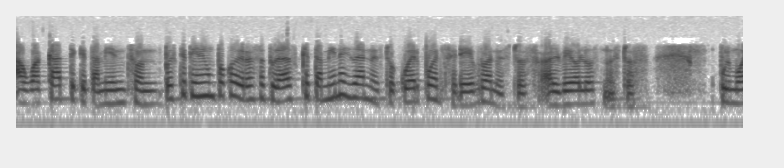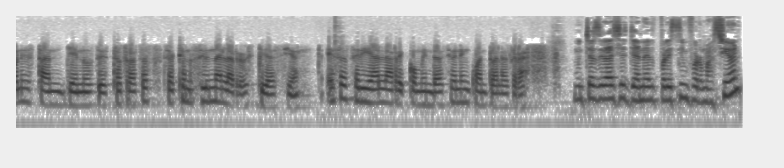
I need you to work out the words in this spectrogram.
aguacate que también son, pues que tienen un poco de grasas saturadas que también ayudan a nuestro cuerpo, al cerebro, a nuestros alvéolos, nuestros pulmones están llenos de estas grasas, o sea que nos ayudan a la respiración. Esa sería la recomendación en cuanto a las grasas. Muchas gracias, Janet, por esta información.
